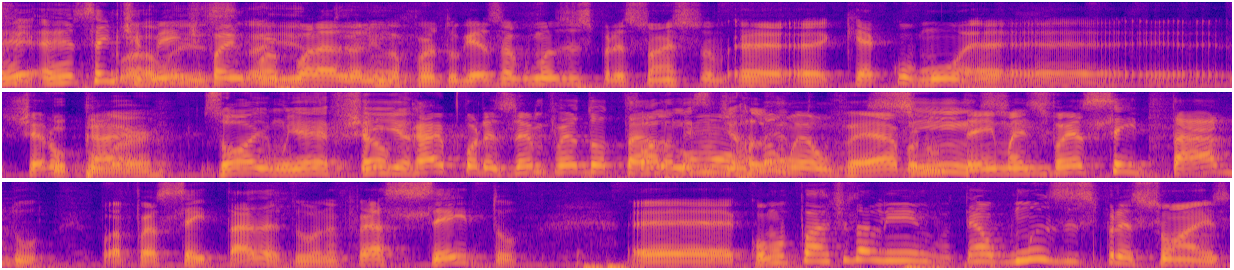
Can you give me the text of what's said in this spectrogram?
re- recentemente Ah, foi incorporado à tem- língua portuguesa algumas expressões é, é, que é comum. É, é, é, xerocar. Zóio, mulher, fia. Xerocar, por exemplo, foi adotado Fala nesse como dialeto. não é um verbo, Sim, não tem, sim. mas foi aceitado. Foi aceitado, é né? Foi aceito é, como parte da língua. Tem algumas expressões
